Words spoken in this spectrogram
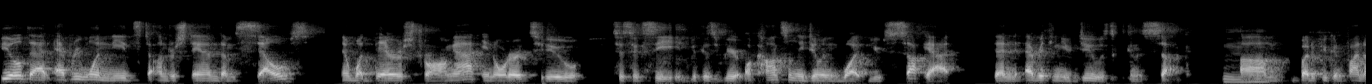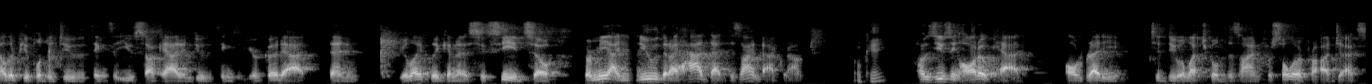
feel that everyone needs to understand themselves and what they're strong at in order to to succeed. Because if you're constantly doing what you suck at then everything you do is going to suck. Mm-hmm. um, but if you can find other people to do the things that you suck at and do the things that you're good at then you're likely going to succeed. So for me i knew that i had that design background. Okay. I was using autocad already to do electrical design for solar projects.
